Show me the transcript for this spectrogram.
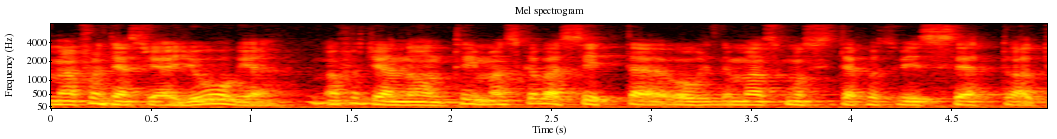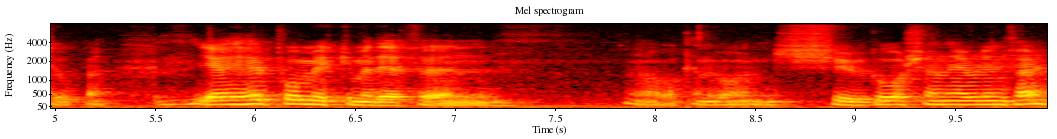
man får inte ens göra yoga. Man får inte göra någonting. Man ska bara sitta och man måste sitta på ett visst sätt och alltihopa. Jag höll på mycket med det för en, ja, vad kan det vara, en 20 år sedan väl ungefär.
